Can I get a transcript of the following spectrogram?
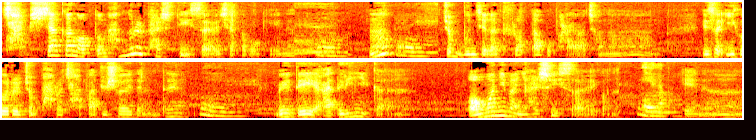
잠시 잠깐 어떤 한눈을 팔 수도 있어요. 제가 보기에는. 음, 응? 음, 좀 문제가 들었다고 봐요. 저는. 그래서 이거를 좀 바로 잡아주셔야 되는데 음, 왜내 아들이니까 어머니만이 할 수 있어요. 이거는. 음, 얘는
